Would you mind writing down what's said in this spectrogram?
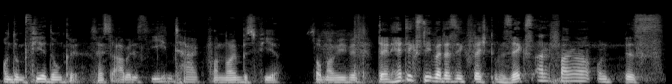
und um vier dunkel. Das heißt, du arbeitest jeden Tag von neun bis vier. Sommer wie Winter. Dann hätte ich es lieber, dass ich vielleicht um sechs anfange und bis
